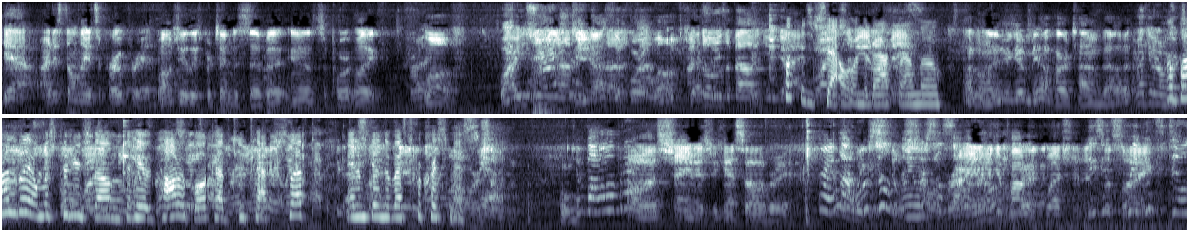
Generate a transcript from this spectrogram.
Yeah, I just don't think it's appropriate. Why don't you at least pretend to sip it? You know, support like love. Why are you zooming on Do me? you not I thought it was support about- love, I thought it was about you guys. Fucking Why are you shallow in the background though. I don't know. You're giving me a hard time about it. I'm not giving a Oh, hard by the way, I It's almost finished why um, the Harry Potter book. I have two chapters left, and I'm getting the rest for Christmas. Yeah. Something. Do you bottle opener? Oh, that's a shame. Yes, we can't celebrate. Alright, No, we we're can still, still I mean, we're still celebrate. I mean, anyone can pop Yeah. the question. You It's can, just we can like still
